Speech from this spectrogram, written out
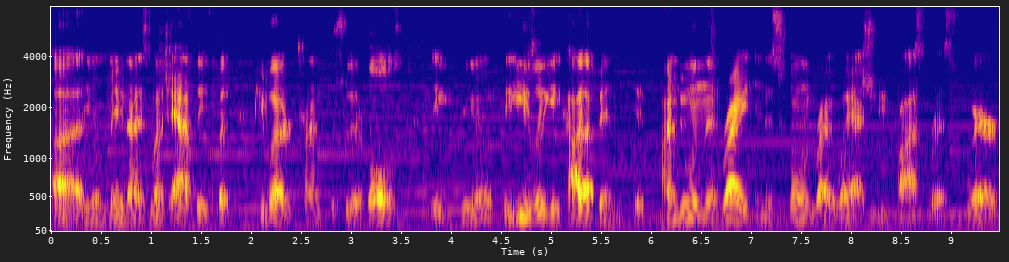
uh, you know maybe not as much athletes, but people that are trying to pursue their goals, they you know they easily get caught up in if I'm doing it right and it's going the right way, I should be prosperous. Where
